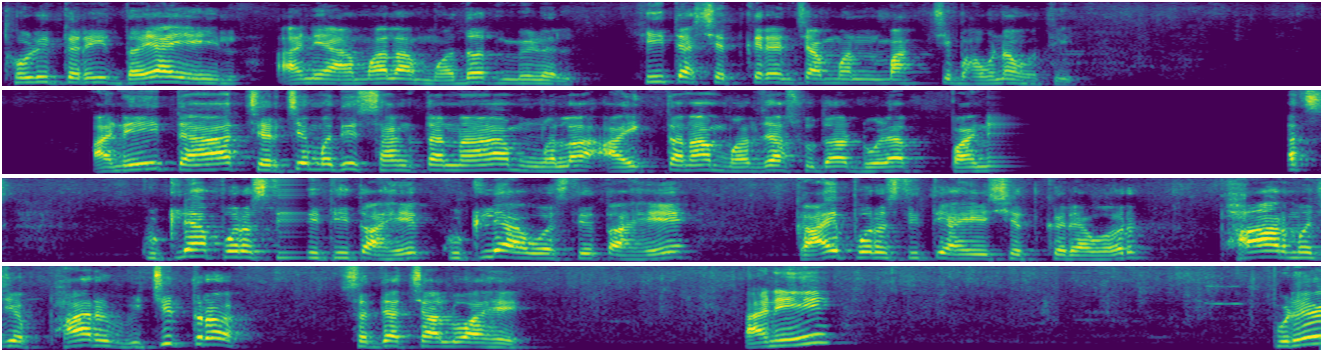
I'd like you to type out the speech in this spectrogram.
थोडी तरी दया येईल आणि आम्हाला मदत मिळेल ही त्या शेतकऱ्यांच्या मन मागची भावना होती. आणि त्या चर्चेमध्ये सांगताना मला ऐकताना मर्जासुद्धा डोळ्यात पाणी कुठल्या परिस्थितीत आहे कुठल्या अवस्थेत आहे काय परिस्थिती आहे शेतकऱ्यावर फार म्हणजे फार विचित्र सध्या चालू आहे. आणि पुढे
